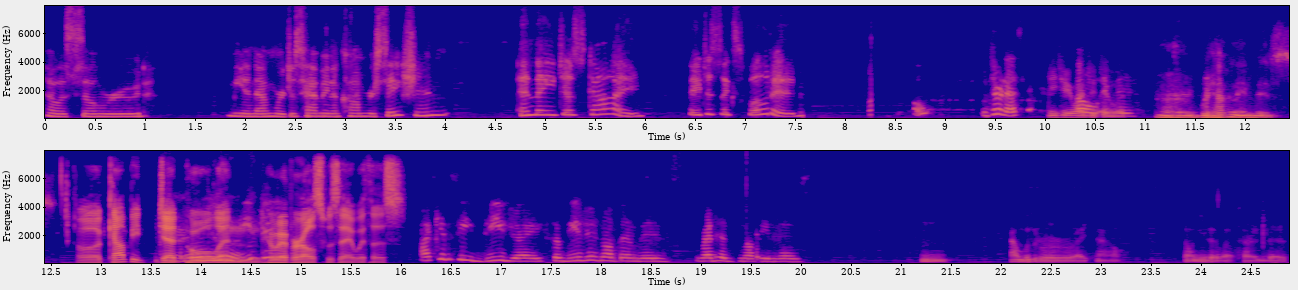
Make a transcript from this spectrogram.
That was so rude. Me and them were just having a conversation and they just died. They just exploded. Was there an S? DJ, why'd Oh, you do it? Uh, we have an this. Oh, it can't be Deadpool Oh. and whoever else was there with us. I can see DJ, so DJ's not the Invis. Redhead's not the Invis. Hmm. I'm with Ruru right now. So neither of us are in this.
